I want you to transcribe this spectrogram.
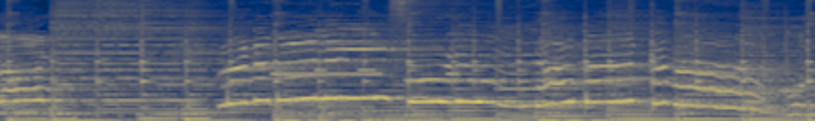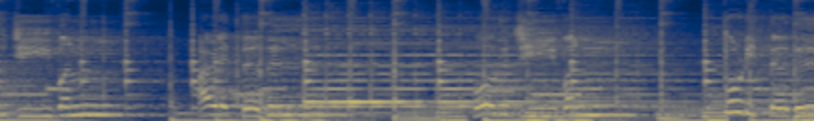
நாள். ஒரு ஜீவன் அழைத்தது ஒரு ஜீவன் துடித்தது.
